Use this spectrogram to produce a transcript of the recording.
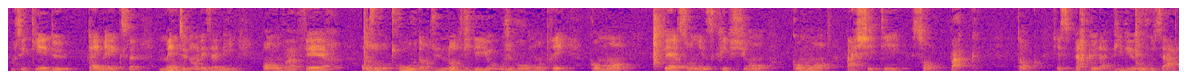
pour ce qui est de Timex. Maintenant les amis, on va faire On se retrouve dans une autre vidéo où je vais vous montrer comment faire son inscription, comment acheter son pack. Donc, j'espère que la vidéo vous a...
